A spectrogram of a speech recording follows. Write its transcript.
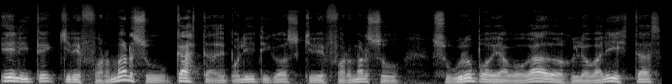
élite quiere formar su casta de políticos, quiere formar su, su grupo de abogados globalistas,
